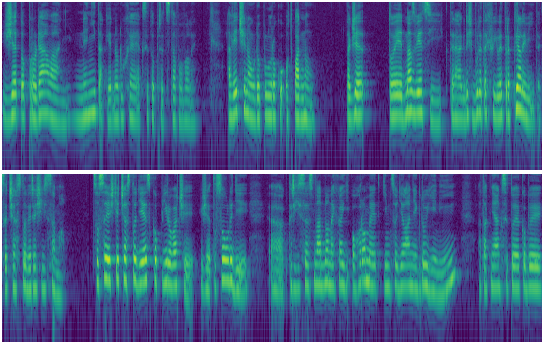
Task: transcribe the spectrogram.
že to prodávání není tak jednoduché, jak si to představovali. A většinou do půl roku odpadnou. Takže to je jedna z věcí, která když budete chvíli trpěliví, tak se často vyřeší sama. Co se ještě často děje s kopírovači, že to jsou lidi, eh, kteří se snadno nechají ohromit tím, co dělá někdo jiný a tak nějak si to jakoby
